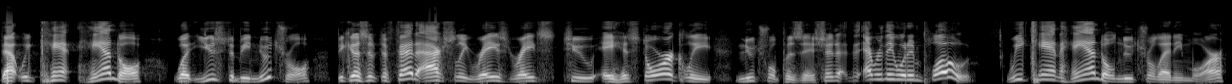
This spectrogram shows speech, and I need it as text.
that we can't handle what used to be neutral because if the Fed actually raised rates to a historically neutral position, everything would implode. We can't handle neutral anymore.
